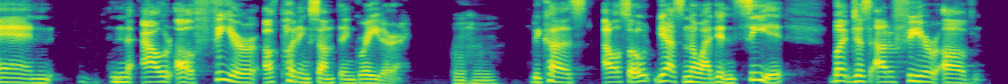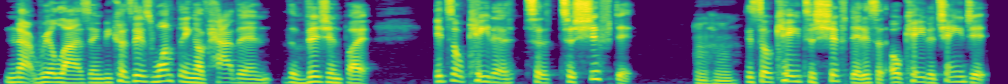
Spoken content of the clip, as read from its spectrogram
and out of fear of putting something greater, hmm because also, yes, no, I didn't see it, but just out of fear of not realizing. Because there's one thing of having the vision, but it's okay to to to shift it. hmm It's okay to shift it. It's okay to change it,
